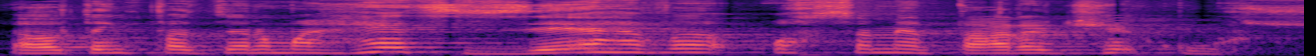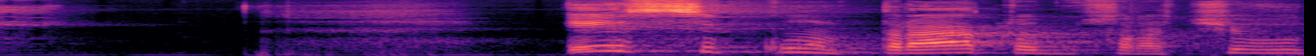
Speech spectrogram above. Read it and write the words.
ela tem que fazer uma reserva orçamentária de recursos. Esse contrato administrativo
